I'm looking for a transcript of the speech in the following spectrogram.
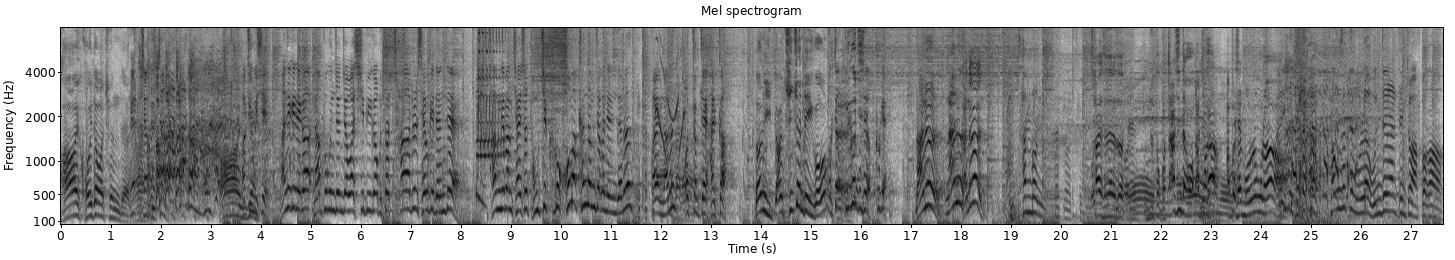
아 거의 다 맞췄는데. 네, 잠깐 자 박진규 씨 만약에 내가 난폭 운전자와 시비가 붙어 차를 세우게 되는데 상대방 차에서 덩치 크고 험악한 남자가 내린다면 과연 나는 어떻게 할까? 나는 이- 난 진짜인데 이거. 어, 자 읽어주세요 크게 나는 나는 나는 3번 갈것 같아요. 차에서 내려서 운전 똑바로 따진다고 아빠가 아빠 잘 모르는구나. 평소 때 몰라. 운전할 땐 좀 아빠가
